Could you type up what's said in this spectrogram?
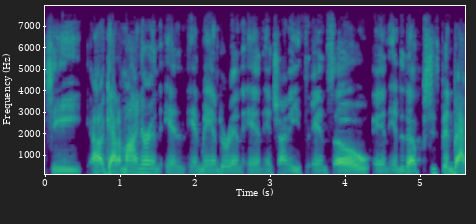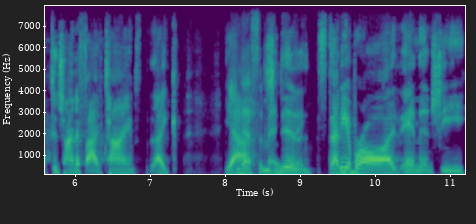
she uh, got a minor in, in, in Mandarin and in Chinese. And so, and ended up, she's been back to China five times. Like, yeah, That's She did amazing. study abroad and then she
